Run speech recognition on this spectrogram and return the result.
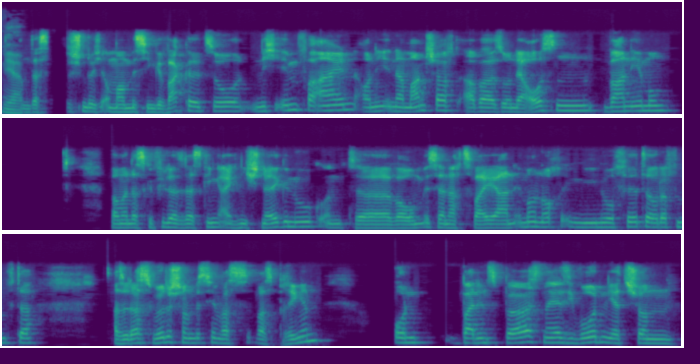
Ja. Und das zwischendurch auch mal ein bisschen gewackelt, so nicht im Verein, auch nicht in der Mannschaft, aber so in der Außenwahrnehmung, weil man das Gefühl hatte, das ging eigentlich nicht schnell genug und äh, warum ist er nach zwei Jahren immer noch irgendwie nur Vierter oder Fünfter? Also das würde schon ein bisschen was, was bringen. Und bei den Spurs, naja, sie wurden jetzt schon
